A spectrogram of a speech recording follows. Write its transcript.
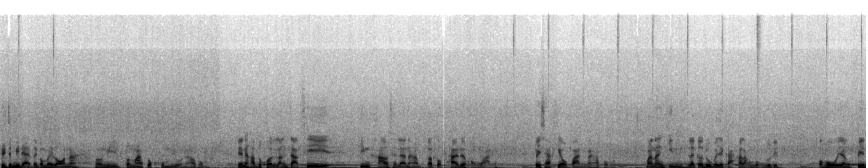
ถึงจะมีแดดแต่ก็ไม่ร้อนนะเพราะมันมีต้นไม้ปกคลุมอยู่นะครับผมนี่นะครับทุกคนหลังจากที่กินข้าวเสร็จแล้วนะครับ ก็ตบท้ายด้วยของหวานเป็นชาเขียวปั่นนะครับผมมานั่งกินแล้วก็ดูบรรยากาศข้างหลังผมดูดิโอ้โหอย่างฟิน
